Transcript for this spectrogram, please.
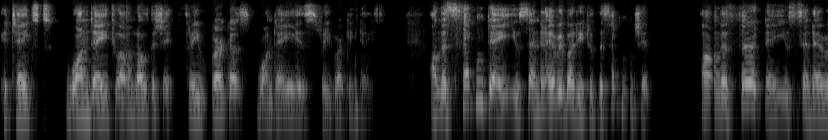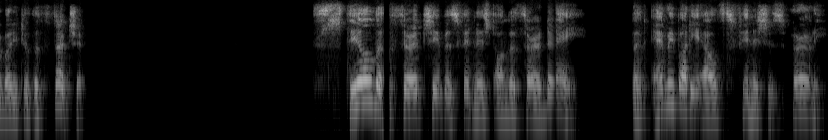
It takes one day to unload the ship. Three workers, one day is three working days. On the second day, you send everybody to the second ship. On the third day, you send everybody to the third ship. Still, the third ship is finished on the third day, but everybody else finishes early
